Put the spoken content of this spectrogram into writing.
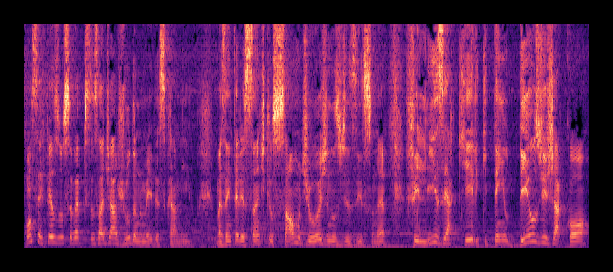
com certeza você vai precisar de ajuda no meio desse caminho. Mas é interessante que o salmo de hoje nos diz isso, né? Feliz é aquele que tem o Deus de Jacó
